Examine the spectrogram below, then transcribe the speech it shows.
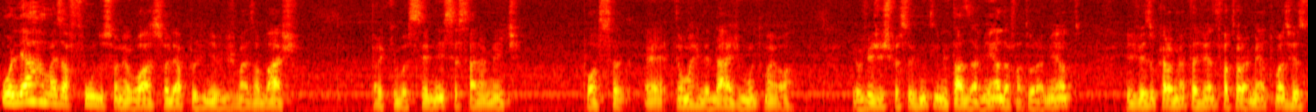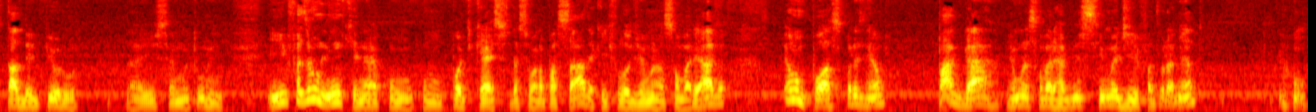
olhar mais a fundo o seu negócio, olhar para os níveis mais abaixo, para que você necessariamente possa é, ter uma realidade muito maior. Eu vejo as pessoas muito limitadas à venda, a faturamento, e às vezes o cara aumenta a venda, faturamento, mas o resultado dele piorou. Né? Isso é muito ruim. E fazer um link né, com, com o podcast da semana passada, que a gente falou de remuneração variável, eu não posso, por exemplo, pagar remuneração variável em cima de faturamento.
